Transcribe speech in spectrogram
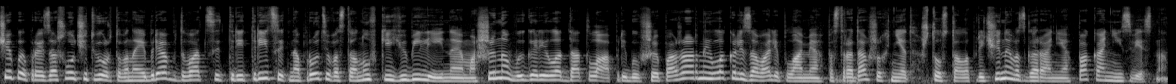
ЧП произошло 4 ноября в 23.30 напротив остановки «Юбилейная». Машина выгорела дотла. Прибывшие пожарные локализовали пламя. Пострадавших нет. Что стало причиной возгорания, пока неизвестно.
